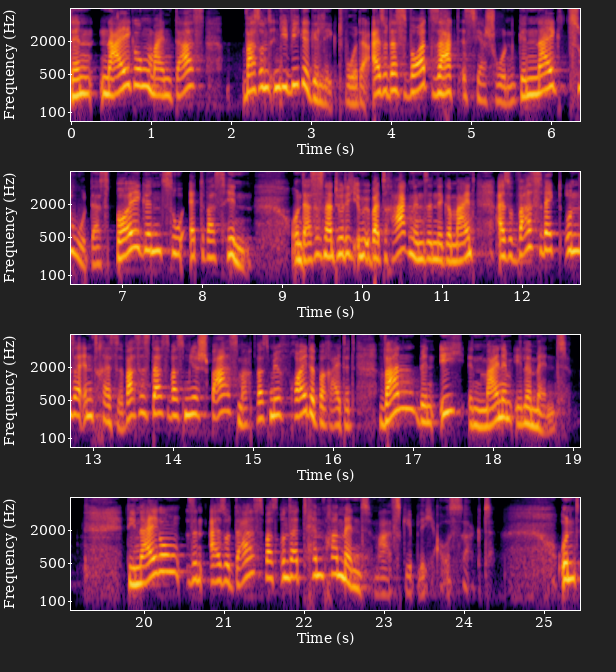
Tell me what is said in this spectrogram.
Denn Neigung meint das, was uns in die Wiege gelegt wurde. Also das Wort sagt es ja schon, geneigt zu, das Beugen zu etwas hin. Und das ist natürlich im übertragenen Sinne gemeint. Also was weckt unser Interesse? Was ist das, was mir Spaß macht, was mir Freude bereitet? Wann bin ich in meinem Element? Die Neigungen sind also das, was unser Temperament maßgeblich aussagt. Und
